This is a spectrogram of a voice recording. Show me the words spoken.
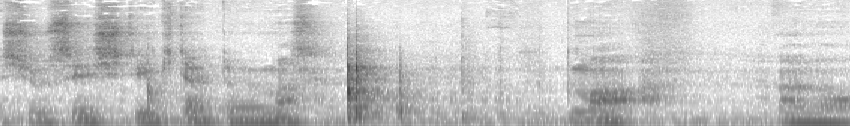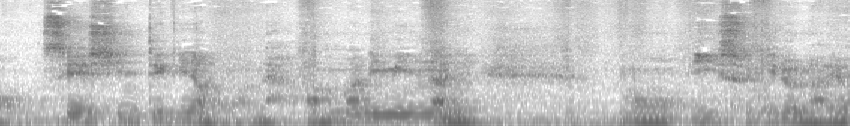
修正していきたいと思います。まああの精神的なものはねあんまりみんなにもう言い過ぎるなよ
